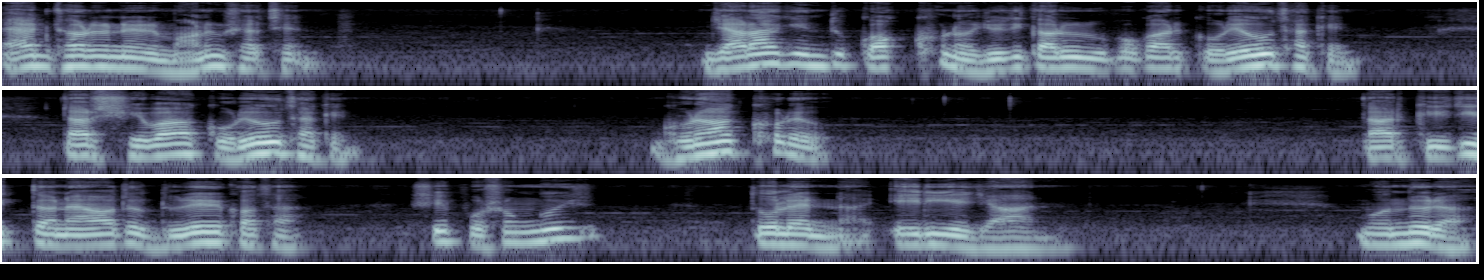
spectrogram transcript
এক ধরনের মানুষ আছেন যারা কিন্তু কখনো যদি কারুর উপকার করেও থাকেন, তার সেবা করেও থাকেন, ঘুণাক্ষরেও, তার কৃতিত্ব নেওয়া তো দূরের কথা, সে প্রসঙ্গই তোলেন না, এড়িয়ে যান। বন্ধুরা,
